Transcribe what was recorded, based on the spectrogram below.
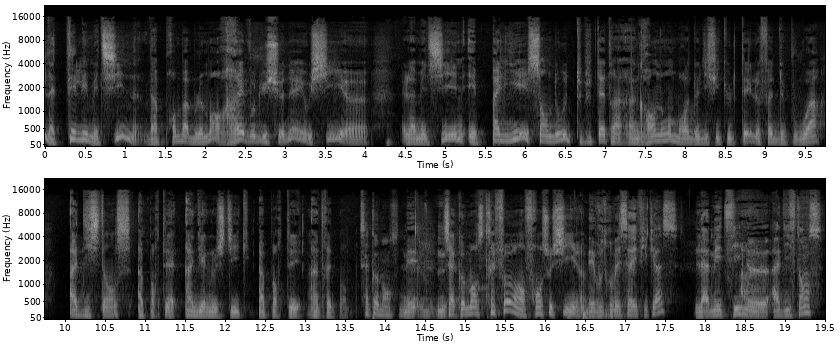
la télémédecine, va probablement révolutionner aussi euh, la médecine et pallier sans doute peut-être un, grand nombre de difficultés, le fait de pouvoir à distance apporter un diagnostic, apporter un traitement. Ça commence. Mais ça commence très fort en France aussi. Hein. Mais vous trouvez ça efficace? La médecine ah. à distance?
